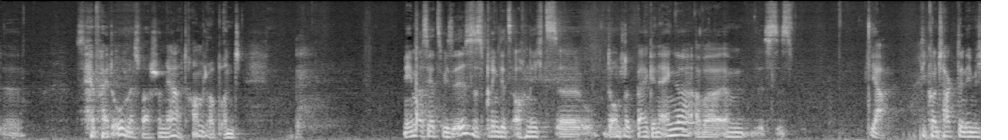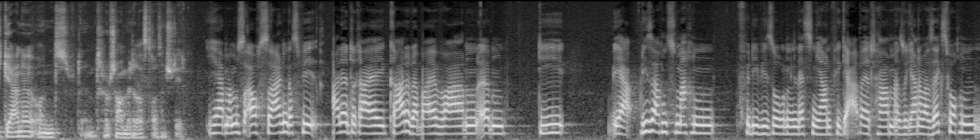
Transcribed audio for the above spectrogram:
äh, sehr weit oben. Das war schon, ja, Traumjob. Und nehmen wir es jetzt, wie es ist. Es bringt jetzt auch nichts, äh, don't look back in anger, aber ähm, es ist, ja, die Kontakte nehme ich gerne und dann schauen wir, was daraus entsteht. Ja, man muss auch sagen, dass wir alle drei gerade dabei waren, ähm, die, ja, die Sachen zu machen, für die wir so in den letzten Jahren viel gearbeitet haben. Also Jana war sechs Wochen,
